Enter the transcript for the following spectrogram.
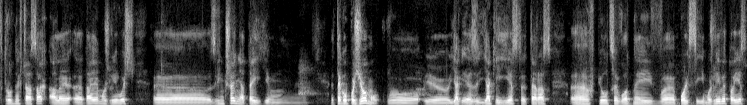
w trudnych czasach, ale e, daje możliwość e, zwiększenia tej, mm, tego poziomu, jaki jest teraz w piłce wodnej w Polsce. I możliwe to jest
